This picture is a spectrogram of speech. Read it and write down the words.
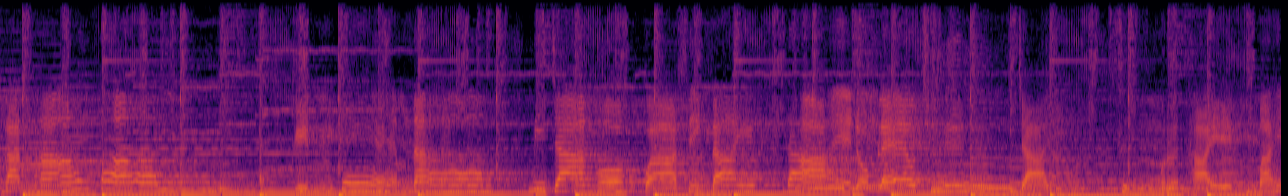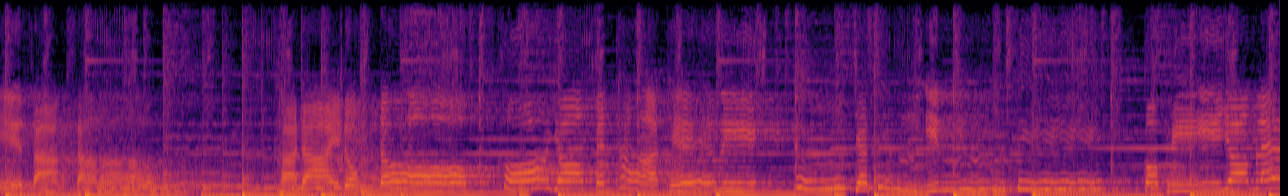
พลันหายไปกินแก้มนางมีจางหอมกว่าสิ่งใด ได้ดมแล้วชื่นใจ ซึ่งหรือไทยไม่ต่างสาว ถ้าได้ดมดอมขอยอมเป็นทาเทวี ถึงจะสิ้นอินทรีย์ก็พลียอมแล้ว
